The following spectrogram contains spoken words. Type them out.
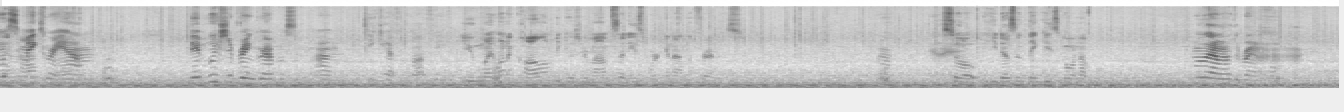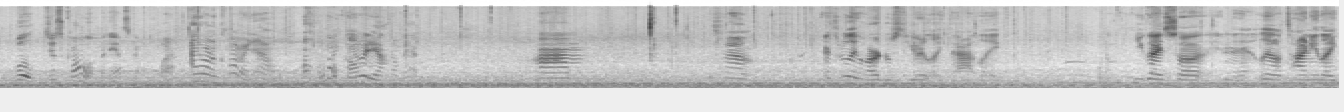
we're gonna go see my gram. Maybe we should bring Grandpa some um, decaf coffee. You might want to call him because your mom said he's working on the furnace. So he doesn't think he's going up. Well, then I don't have to bring up. Well, just call him and ask him. Why? I don't want to call right now. Oh, Call him. Come back. Um, so it's really hard to steer like that. Like you guys saw in that little tiny, like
